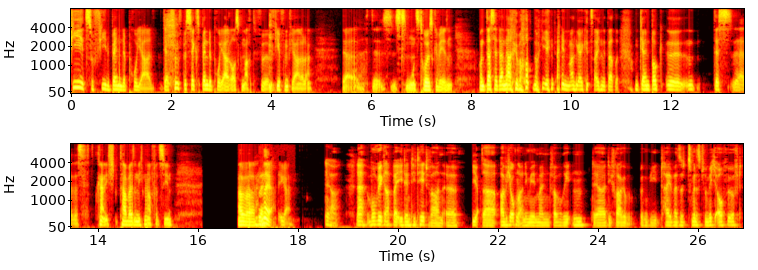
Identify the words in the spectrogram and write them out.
viel zu viel Bände pro Jahr. Der hat fünf bis sechs Bände pro Jahr rausgemacht für vier, fünf Jahre lang. Ja, das ist monströs gewesen. Und dass er danach überhaupt noch irgendeinen Manga gezeichnet hatte und keinen Bock, äh, das, äh, das kann ich teilweise nicht nachvollziehen. Aber Vielleicht. naja, egal. Ja. Na, wo wir gerade bei Identität waren, äh, Ja. Da habe ich auch ein Anime in meinen Favoriten, der die Frage irgendwie teilweise zumindest für mich aufwirft,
